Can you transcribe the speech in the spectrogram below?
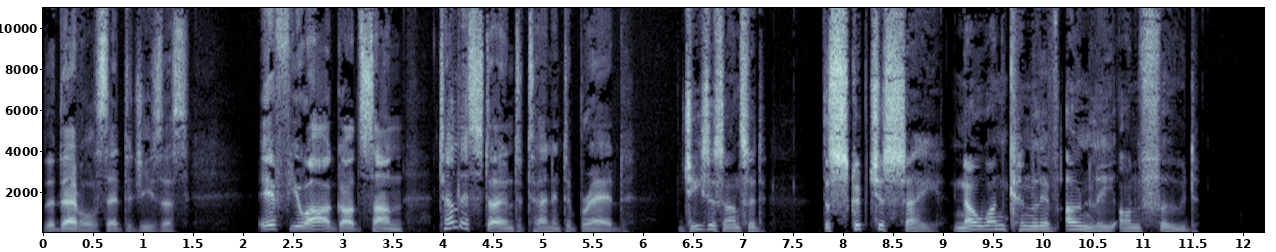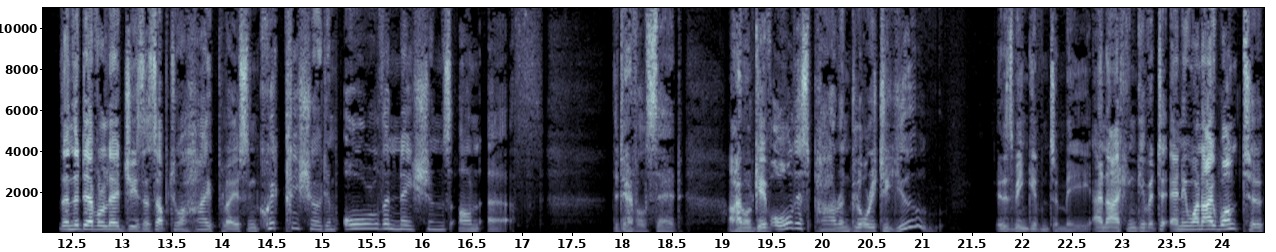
The devil said to Jesus, If you are God's Son, tell this stone to turn into bread. Jesus answered, The Scriptures say, No one can live only on food. Then the devil led Jesus up to a high place and quickly showed him all the nations on earth. The devil said, I will give all this power and glory to you. It has been given to me, and I can give it to anyone I want to.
